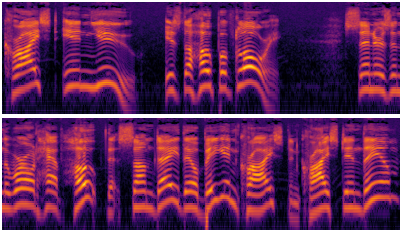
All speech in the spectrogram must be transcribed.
Christ in you is the hope of glory. Sinners in the world have hope that someday they'll be in Christ and Christ in them.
